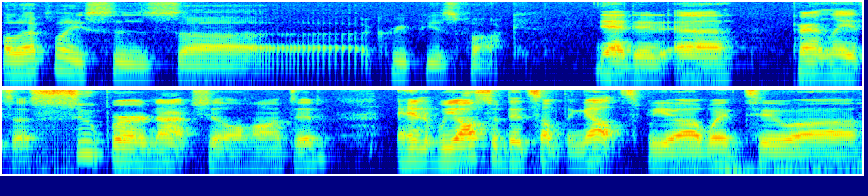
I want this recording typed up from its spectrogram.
Oh, that place is uh, creepy as fuck. yeah, dude. Uh, apparently it's a super not chill haunted. And we also did something else. We uh, went to uh,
